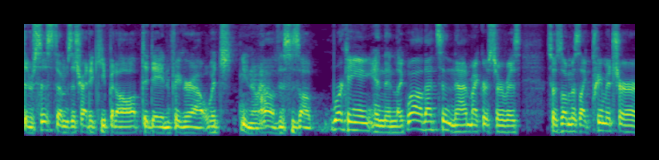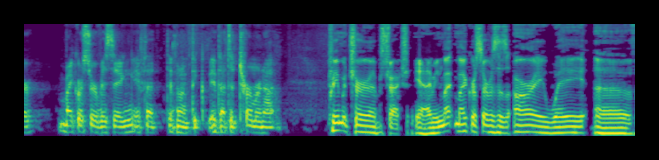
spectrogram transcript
their systems to try to keep it all up to date and figure out which, you know, how this is all working. And then like, well, that's in that microservice. So it's almost like premature microservicing, if that, if, if that's a term or not. Premature abstraction. Yeah. I mean, mi- microservices are a way of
